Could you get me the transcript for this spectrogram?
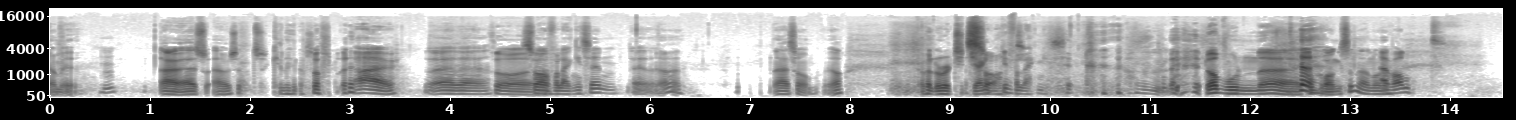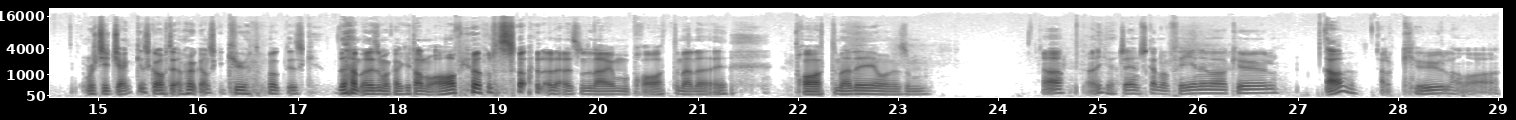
Ja, men, Mm? jeg, jeg, jeg har jo sett Killing of Softly. Ja, jeg er jo. Det er det. Så, Så for lenge siden. Det det. Ja. Nei, så, ja. Eller Richard Jenkins. så for lenge siden. Du har vunnet konkurransen der nå. Jeg vant. Richard Jenkins karakteren er jo ganske kul, faktisk. Det her med liksom, man kan ikke ta noen avgjørelser, eller det er liksom sånn der, jeg må prate med det, prate med det, og liksom, Ja. James Gandolfini var kul. Ja, Eller kul, han var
